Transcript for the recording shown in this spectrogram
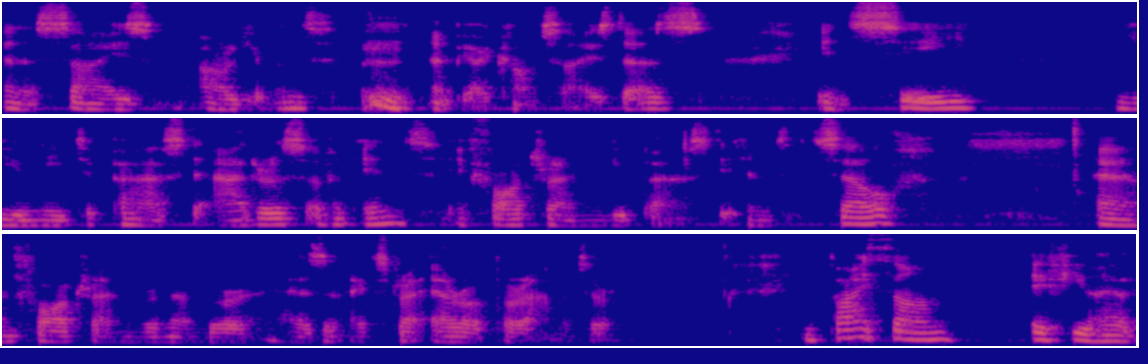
and a size argument, MPI comm size does, in C, you need to pass the address of an int. In Fortran, you pass the int itself. And Fortran, remember, has an extra error parameter. In Python, if you have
